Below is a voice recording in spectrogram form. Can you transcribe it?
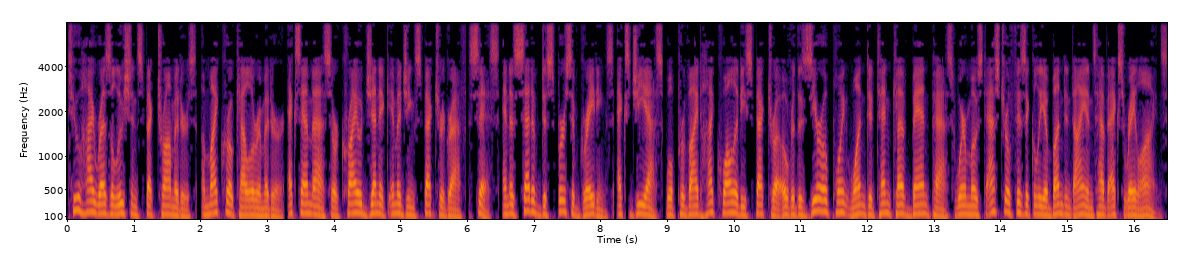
Two high-resolution spectrometers, a microcalorimeter (XMS) or cryogenic imaging spectrograph (CIS), and a set of dispersive gratings (XGS) will provide high-quality spectra over the 0.1 to 10 keV bandpass where most astrophysically abundant ions have X-ray lines.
